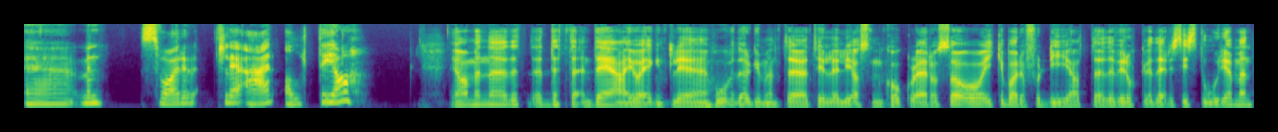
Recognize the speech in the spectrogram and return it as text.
Eh, men svaret til det er alltid ja. Ja, men eh, det, dette, det er jo egentlig hovedargumentet til Eliassen Cochrane her også. Og ikke bare fordi at eh, det vil rokke ved deres historie, men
